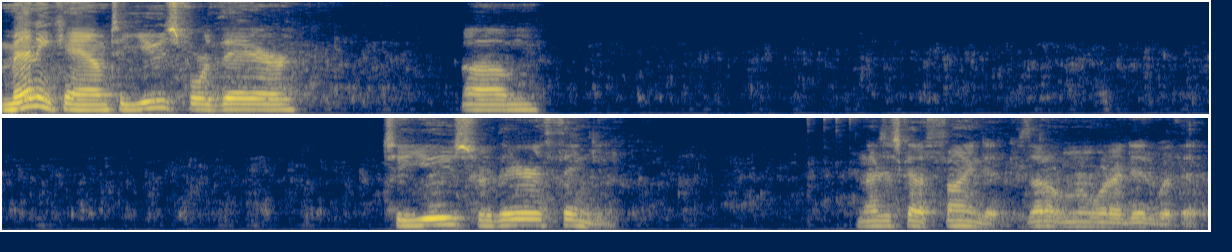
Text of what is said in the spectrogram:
ManyCam to use for their um, to use for their thingy. And I just got to find it because I don't remember what I did with it.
